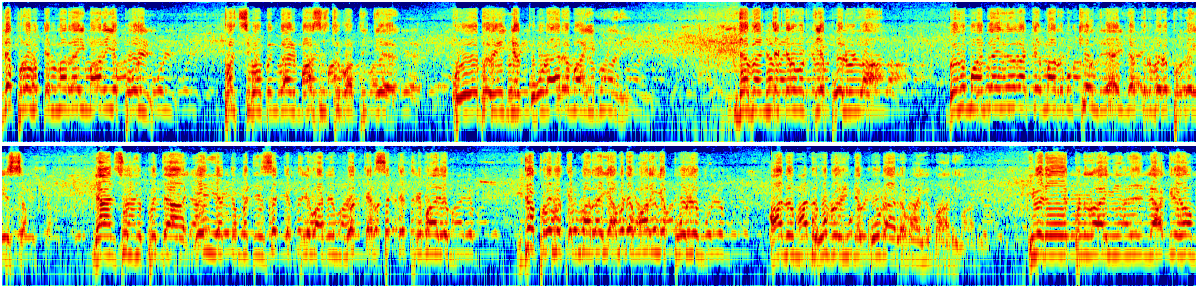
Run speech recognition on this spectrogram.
ഇടപ്രഭുക്കന്മാരായി മാറിയപ്പോൾ പശ്ചിമ ബംഗാൾ മാർസിസ്റ്റ് പാർട്ടിക്ക് കൂടൊഴിഞ്ഞ കൂടാരമായി മാറി. ചക്രവർത്തിയെ പോലുള്ള ബഹുമാനായ നേതാക്കന്മാർ മുഖ്യമന്ത്രിയായിരുന്ന ത്രിപുര പ്രദേശം. ഞാൻ സൂചിപ്പിച്ച ഏരിയ കമ്മിറ്റി സെക്രട്ടറിമാരും ലോക്കൽ സെക്രട്ടറിമാരും ഇടപ്രമുഖന്മാരായി അവിടെ മാറിയപ്പോഴും അതും കൂടൊഴിഞ്ഞ കൂടാരമായി മാറി. ഇവിടെ പിണറായി ആഗ്രഹം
